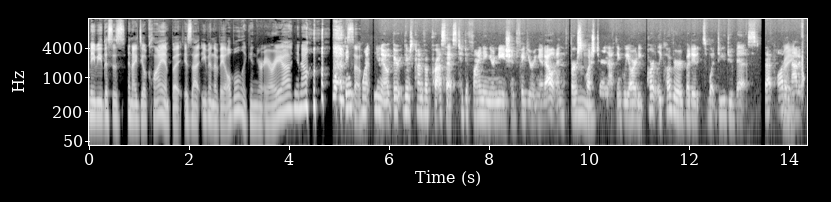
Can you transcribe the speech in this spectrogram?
maybe this is an ideal client but is that even available like in your area you know? Well i think so. you know there, there's kind of a process to defining your niche and figuring it out and the first mm. question i think we already partly covered but it's what do you do best? That automatically right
